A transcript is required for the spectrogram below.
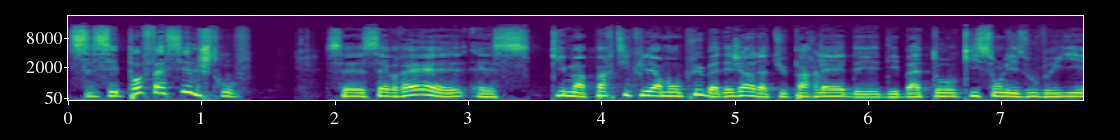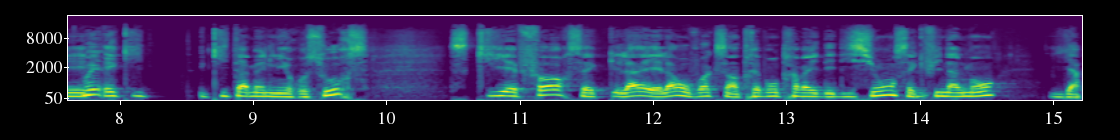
c'est pas facile je trouve. C'est, c'est vrai. Et, et ce qui m'a particulièrement plu, bah déjà là, tu parlais des, des bateaux qui sont les ouvriers Oui. et qui, qui t'amènent les ressources. Ce qui est fort, c'est que là et là, on voit que c'est un très bon travail d'édition, c'est que finalement, il y a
